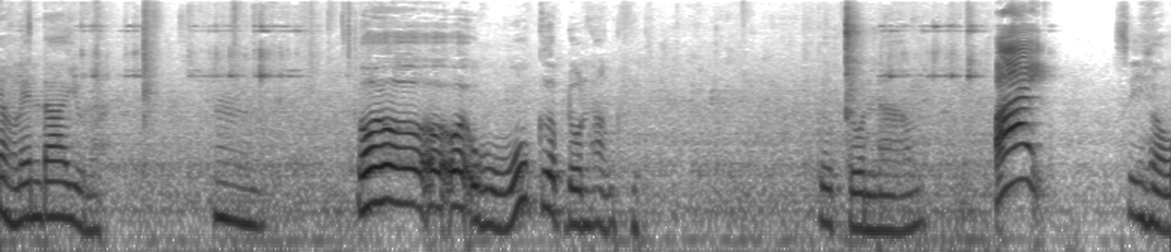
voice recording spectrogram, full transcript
ยังเล่นได้อยู่นะอืมโอ้ยโอ้ยโอ้ยโอ้ยโอ้โหเกือบโดนถังเกือบโดนน้ำไปเสียว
